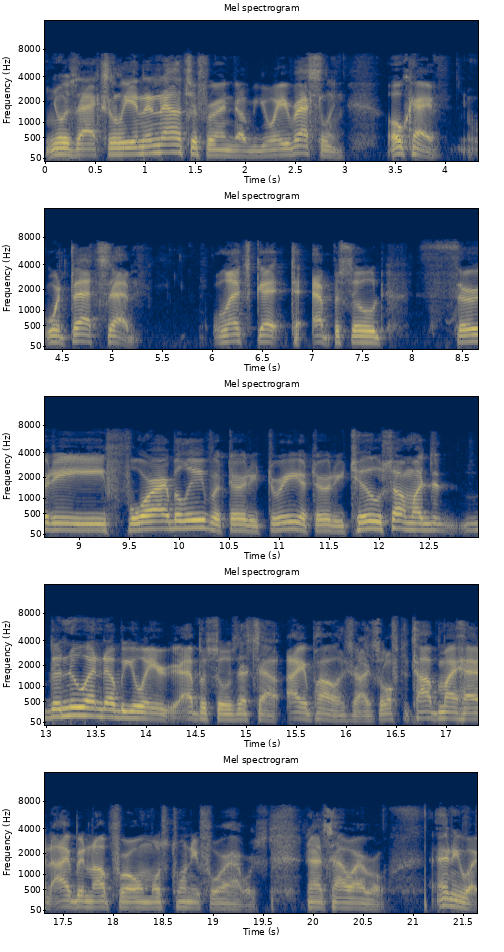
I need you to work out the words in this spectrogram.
was actually an announcer for NWA Wrestling? Okay, with that said, let's get to episode 34, I believe, or 33 or 32, something like the, the new NWA episodes that's out. I apologize. Off the top of my head, I've been up for almost 24 hours. That's how I roll. Anyway,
